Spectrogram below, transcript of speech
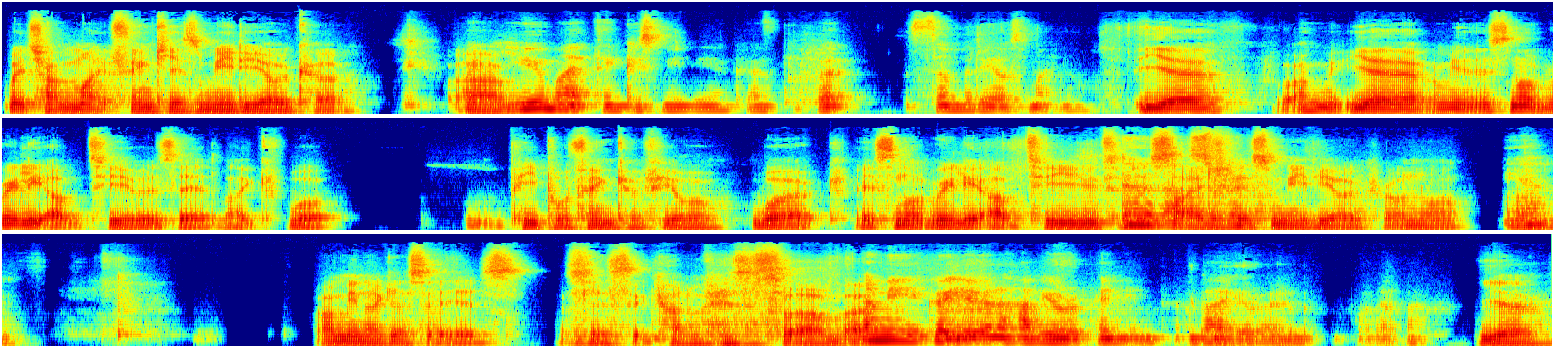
which I might think is mediocre. Um, you might think is mediocre, but somebody else might not. Yeah, I mean, yeah. I mean, it's not really up to you, is it? Like what people think of your work. It's not really up to you to decide if it's mediocre or not. Yeah. Um, I mean, I guess it is. I guess it kind of is as well. But I mean, you're going to have your opinion about your own whatever. Yeah.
